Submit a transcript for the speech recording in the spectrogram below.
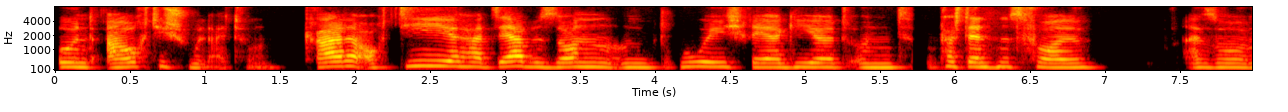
und auch die Schulleitung. Gerade auch die hat sehr besonnen und ruhig reagiert und verständnisvoll. Also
